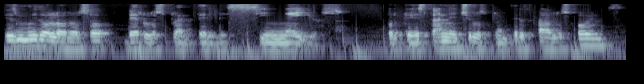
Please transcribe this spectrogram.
es muy doloroso ver los planteles sin ellos, porque están hechos los planteles para los jóvenes.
